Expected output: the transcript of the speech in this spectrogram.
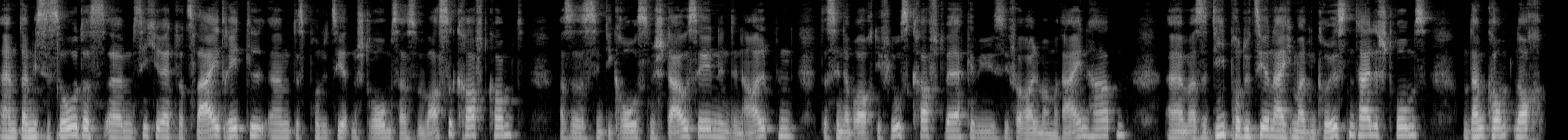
Ähm, dann ist es so, dass ähm, sicher etwa zwei Drittel ähm, des produzierten Stroms aus Wasserkraft kommt also das sind die großen Stauseen in den Alpen, das sind aber auch die Flusskraftwerke, wie wir sie vor allem am Rhein haben. Ähm, also die produzieren eigentlich mal den größten Teil des Stroms. Und dann kommt noch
